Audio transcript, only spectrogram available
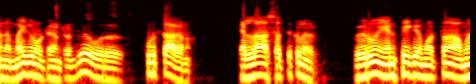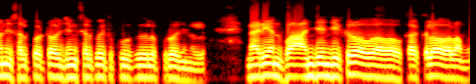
அந்த மைக்ரோ டென்ட் வந்து ஒரு கொடுத்தாகணும். எல்லா சத்துக்களும் இருக்குது வெறும் என்பிகே மட்டும் அமோனியம் சல்பேட்டோ ஜிங்க் சல்பேட் கொடுக்குறதுல பிரயோஜனம் இல்லை. நிறைய அந்த பா- அஞ்சு அஞ்சு கிலோ க- கிலோ எல்லாம்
